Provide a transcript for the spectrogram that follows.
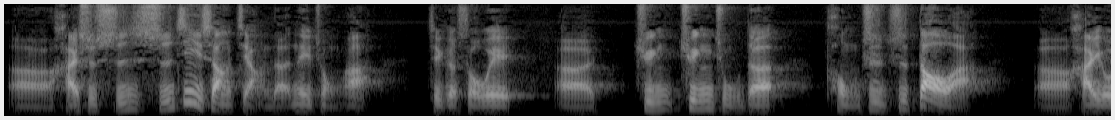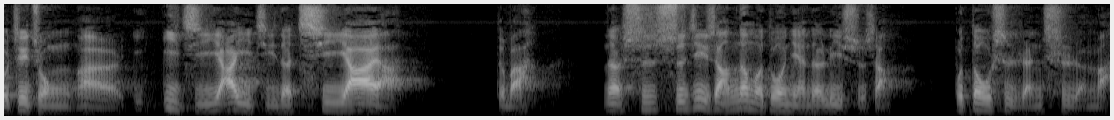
呃，还是实实际上讲的那种啊，这个所谓呃君君主的统治之道啊，呃，还有这种啊一级压一级的欺压呀，对吧？那实实际上那么多年的历史上，不都是人吃人嘛？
